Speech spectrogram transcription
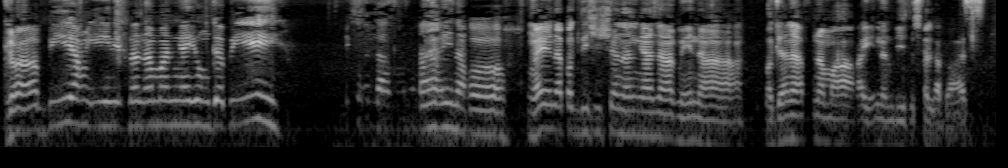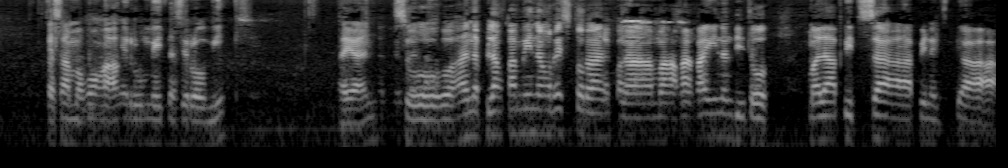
Grabe, ang init na naman ngayong gabi. Ay, nako. Ngayon na pagdesisyonan nga namin na maghanap ng makakainan dito sa labas. Kasama ko ang aking roommate na si Romy. Ayan. So, hanap lang kami ng restaurant na makakainan dito malapit sa pinag ah,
